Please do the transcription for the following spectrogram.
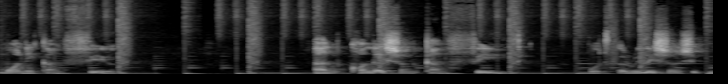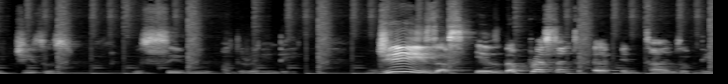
money can fail and connection can fade, but a relationship with Jesus will save you on the raining day. Jesus is the present help in times of need.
